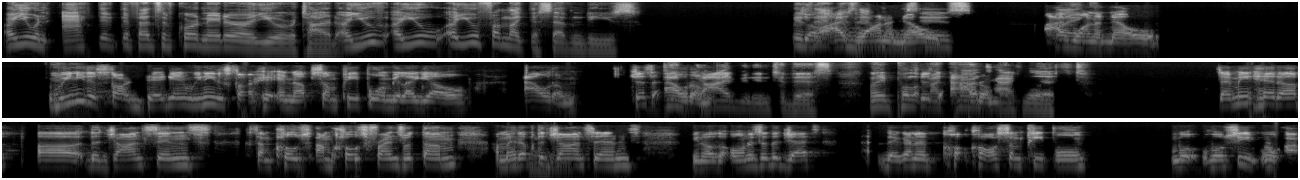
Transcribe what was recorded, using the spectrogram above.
Are you an active defensive coordinator? or Are you a retired? Are you are you are you from like the seventies? Is Yo, that, I want to know. Is, I like, want to know. We need to start digging. We need to start hitting up some people and be like, "Yo, out them, just out them." diving into this. Let me pull up Just my contact list. Let me hit up uh the Johnsons because I'm close. I'm close friends with them. I'm gonna hit up the Mhm. Johnsons. You know, the owners of the Jets. They're gonna call, call some people. We'll, we'll see. Well, I,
